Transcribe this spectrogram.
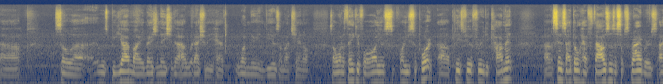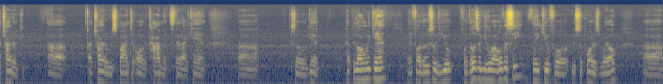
Uh, so uh, it was beyond my imagination that I would actually have one million views on my channel. So I want to thank you for all your all your support. Uh, please feel free to comment. Uh, since I don't have thousands of subscribers, I try to uh, I try to respond to all the comments that I can. Uh, so again, happy long weekend, and for those of you for those of you who are overseas, thank you for your support as well. Uh,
